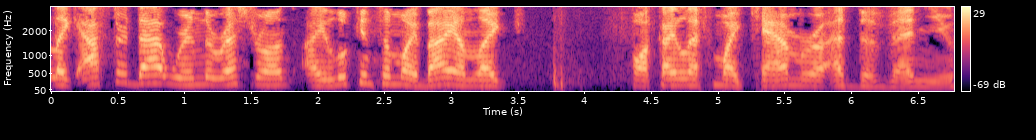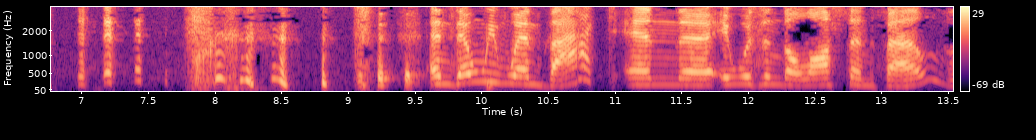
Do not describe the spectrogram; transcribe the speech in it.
like after that, we're in the restaurant. I look into my bag. I'm like, fuck! I left my camera at the venue. and then we went back, and uh, it was in the Lost and Founds.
